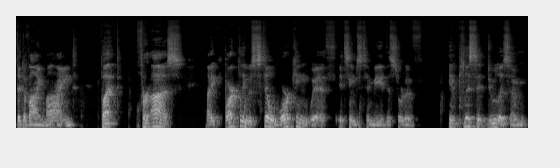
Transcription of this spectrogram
the divine mind, but for us, like Berkeley was still working with, it seems to me, this sort of implicit dualism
